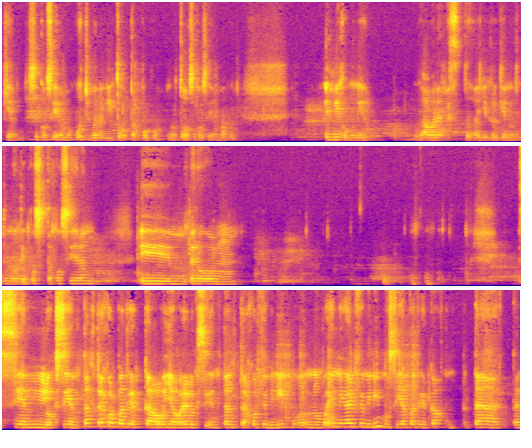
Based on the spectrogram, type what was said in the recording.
que se considera mapuche, bueno, ni todos tampoco, no todos se consideran mapuche, en mi comunidad. Ahora, yo creo que en el último tiempo se está considerando, eh, pero si el occidental trajo el patriarcado y ahora el occidental trajo el feminismo, no puedes negar el feminismo si el patriarcado está, está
